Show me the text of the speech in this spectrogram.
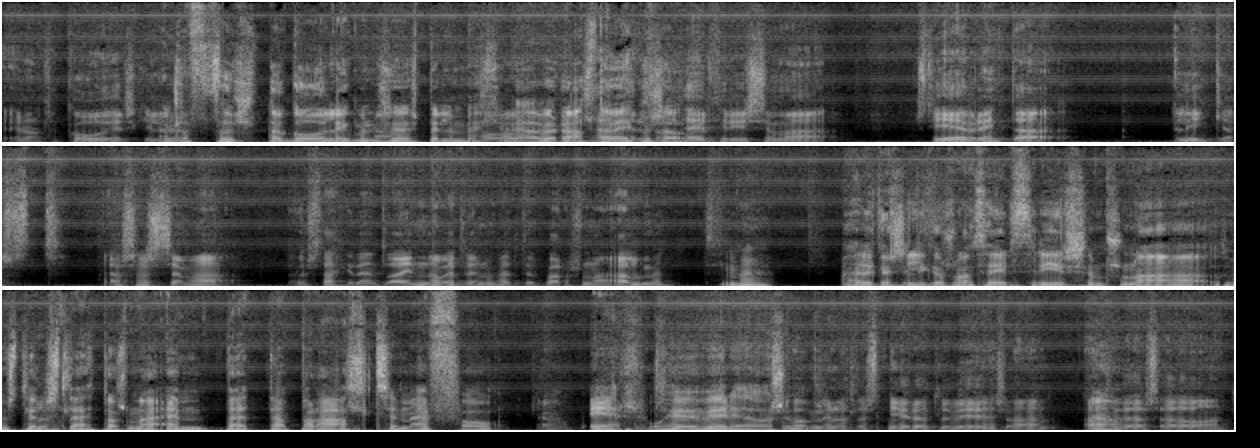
eru náttúrulega góðir skilur Alltaf fullt af góða leikmennir sem þið spila með. Það verður alltaf Þetta einhvers eru svona ár. þeir þrýr sem að ég hef reynd að líkjast eða sem, sem að, þú veist, ekki endla inn á vellinum heldur bara svona almennt Nei. Það er kannski líka svona þeir þrýr sem svona, þú veist, til að sletta svona embedda bara allt sem FH Já. er og hefur verið á Það þessum. var mér náttúrulega snýr öllu við eins og allir við að segja á hann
